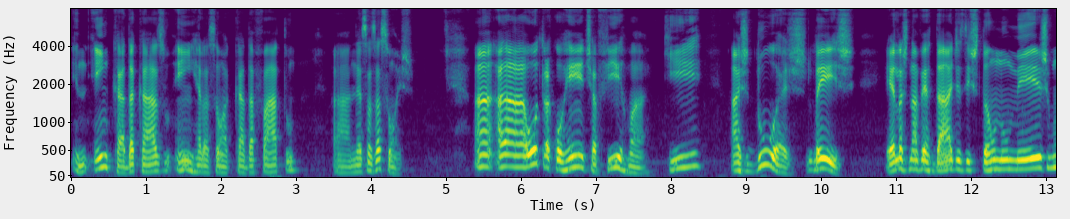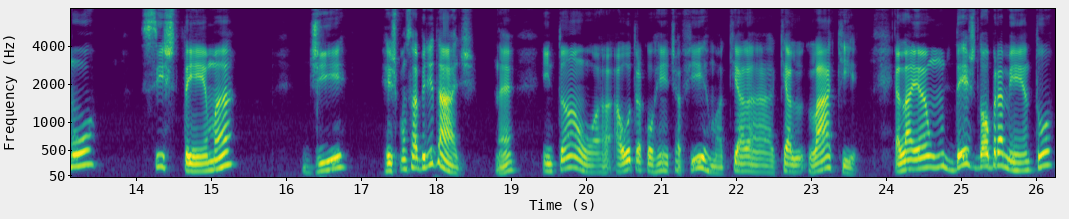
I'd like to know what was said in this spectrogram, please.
em, cada caso, em relação a cada fato, ah, nessas ações. A, a outra corrente afirma que as duas leis, elas na verdade estão no mesmo sistema de responsabilidade. Né? Então, a, a, outra corrente afirma que a, que a LAC ela é um desdobramento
